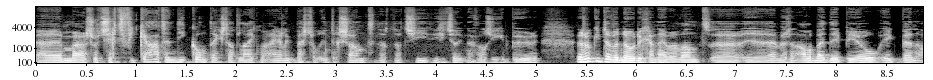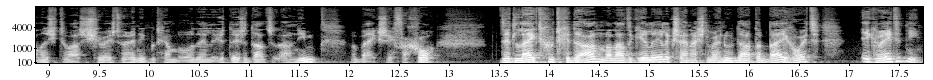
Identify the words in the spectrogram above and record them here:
Uh, maar een soort certificaat in die context, dat lijkt me eigenlijk best wel interessant. Dat, dat zie, iets wat ik nog wel zie gebeuren. Dat is ook iets dat we nodig gaan hebben, want uh, uh, we zijn allebei DPO. Ik ben al in situaties geweest waarin ik moet gaan beoordelen, is deze data anoniem? Waarbij ik zeg van, goh, dit lijkt goed gedaan, maar laat ik heel eerlijk zijn, als je er maar genoeg data bij gooit, ik weet het niet.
